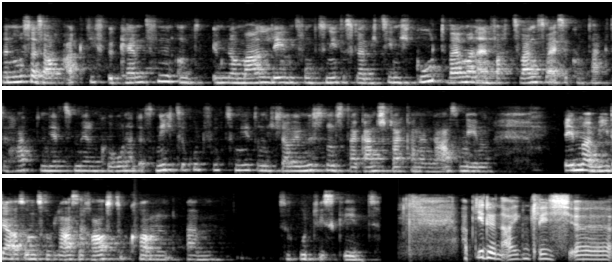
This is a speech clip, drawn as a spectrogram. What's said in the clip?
man muss das auch aktiv bekämpfen. Und im normalen Leben funktioniert das, glaube ich, ziemlich gut, weil man einfach zwangsweise Kontakte hat. Und jetzt während Corona das nicht so gut funktioniert. Und ich glaube, wir müssen uns da ganz stark an der Nase nehmen, immer wieder aus unserer Blase rauszukommen, ähm, so gut wie es geht. Habt ihr denn eigentlich äh,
